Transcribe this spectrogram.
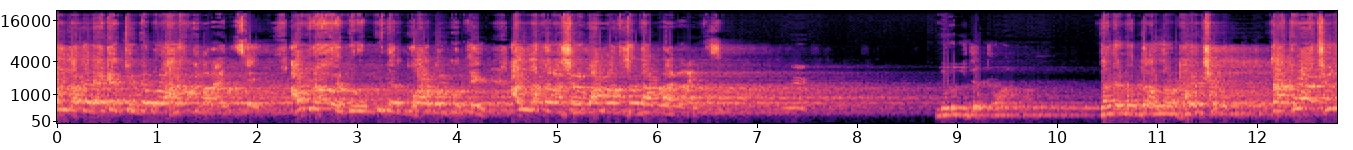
আল্লাহ তালা এক একজনকে বড় হাস্তি বানাই দিচ্ছে আমরা ওই মুরব্বীদের দোয়ার বরকতে আল্লাহ তালা সারা বাংলাদেশের দাম বানাই দিচ্ছে মুরব্বীদের দোয়া তাদের মধ্যে আল্লাহর ভয় ছিল, তাকুয়া ছিল।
